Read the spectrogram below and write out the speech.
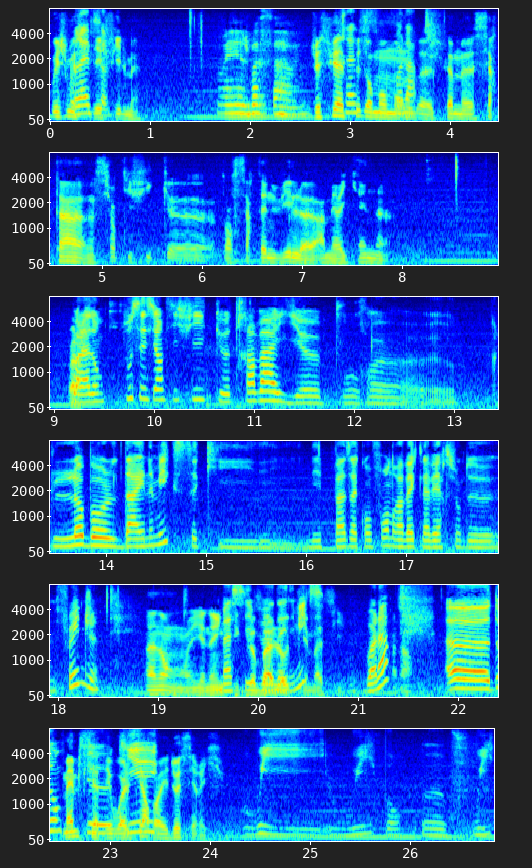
Oui, je me Bref. suis des films. Oui, je vois ça. oui. Je suis un peu dans mon monde, voilà. euh, comme euh, certains scientifiques euh, dans certaines villes américaines. Voilà. Voilà. donc tous ces scientifiques euh, travaillent pour euh, Global Dynamics, qui n'est pas à confondre avec la version de Fringe. Ah non, il y en a une qui est globale, l'autre qui est Dynamics. massive. Voilà. Voilà. Euh, donc Même s'il y a des Walters est- dans les deux séries. Oui, oui, bon, oui,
